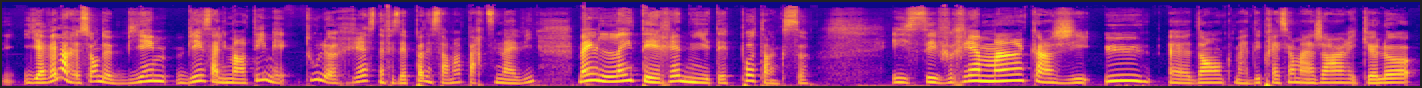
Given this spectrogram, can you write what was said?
Il y avait la notion de bien, bien s'alimenter, mais tout le reste ne faisait pas nécessairement partie de ma vie. Même l'intérêt n'y était pas tant que ça. Et c'est vraiment quand j'ai eu euh, donc ma dépression majeure et que là,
